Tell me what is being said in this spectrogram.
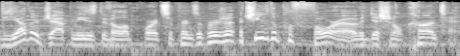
The other Japanese developed ports of Prince of Persia achieved a plethora of additional content,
